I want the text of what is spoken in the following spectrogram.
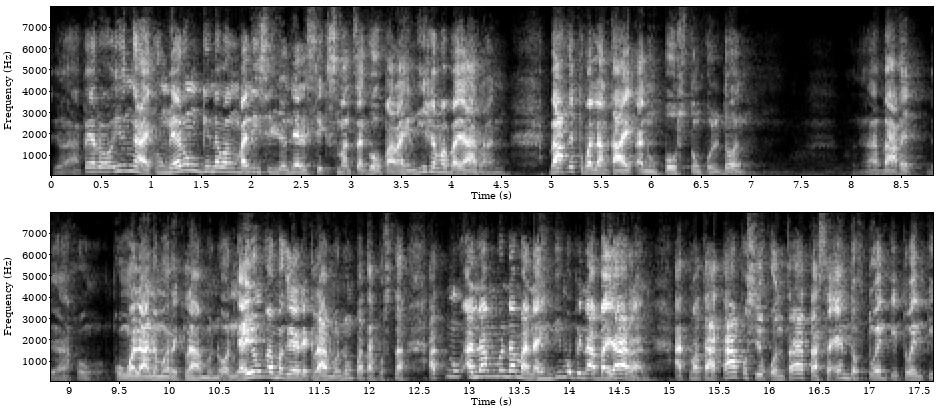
Di ba? Pero yun nga, eh, kung merong ginawang mali si Lionel 6 months ago para hindi siya mabayaran, bakit walang kahit anong post tungkol doon? Ah, bakit? Di ba? Kung, kung wala namang reklamo noon. Ngayon ka magrereklamo nung patapos na. At nung alam mo naman na hindi mo binabayaran at matatapos yung kontrata sa end of 2025,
